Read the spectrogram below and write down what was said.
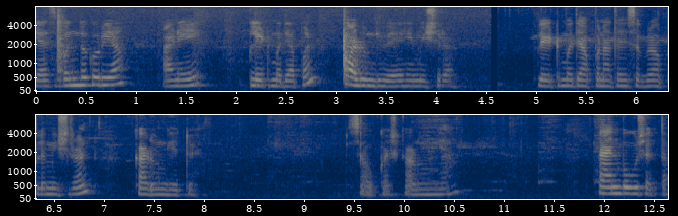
गॅस बंद करूया आणि प्लेटमध्ये आपण काढून घेऊया हे मिश्रण. प्लेटमध्ये आपण आता हे सगळं आपलं मिश्रण काढून घेतो आहे सावकाश काढून घ्या. पॅन बघू शकता.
